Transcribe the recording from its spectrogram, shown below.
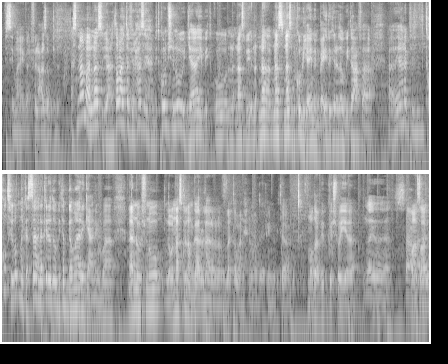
في السمايه قال في العزا وكده. اثناء ما الناس يعني طبعا أنت في العزا يعني بتكون شنو؟ جاي بتكون ناس بي ناس ناس بيكونوا جايين من بعيد وكده ده وبتاع ف يعني بتخوض في بطنك السهلة كده ده وبتبقى مارق يعني ما لأنه شنو؟ لو الناس كلهم قالوا لا لا لا والله طبعا إحنا ما دايرين وبتاع الموضوع بيبقى شوية أيوه صعب ما ظابط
